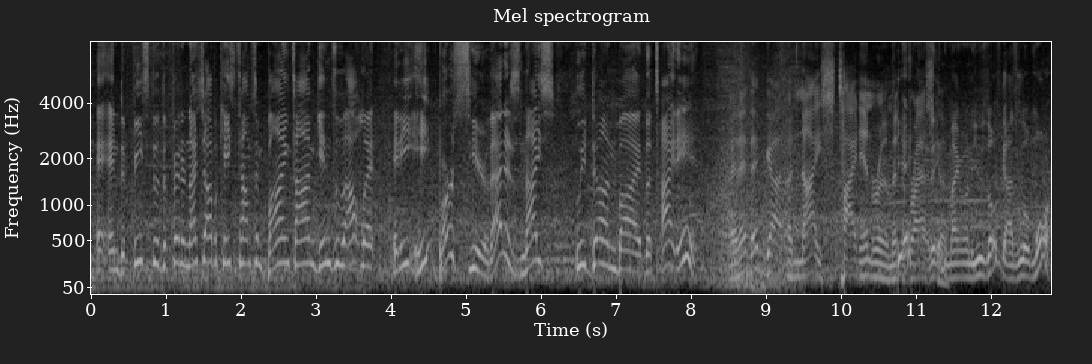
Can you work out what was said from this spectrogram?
and, and defeats the defender. Nice job of Casey Thompson buying time, getting to the outlet, and he, he bursts here. That is nicely done by the tight end. And they, they've got a nice tight end room in Yeah, Nebraska. They might want to use those guys a little more.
